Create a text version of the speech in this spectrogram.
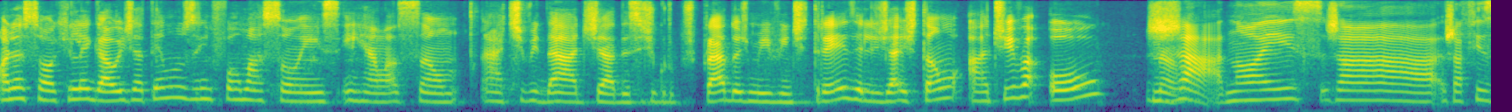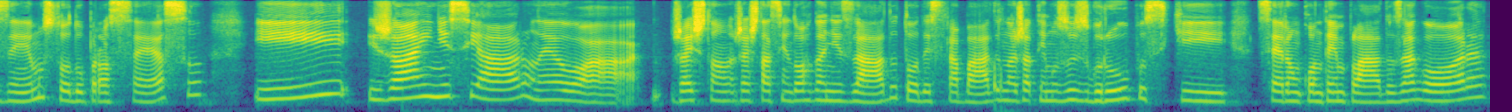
Olha só que legal, e já temos informações em relação à atividade já desses grupos para 2023? Eles já estão ativa ou não? Já, nós já, já fizemos todo o processo e já iniciaram, né, a- já, estão, já está sendo organizado todo esse trabalho. Nós já temos os grupos que serão contemplados agora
